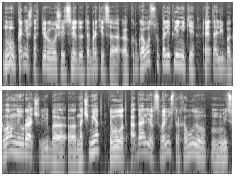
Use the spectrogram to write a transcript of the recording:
Ну, конечно, в первую очередь следует обратиться к руководству поликлиники. Это либо главный врач, либо начмед. Вот. А далее в свою страховую медицинскую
